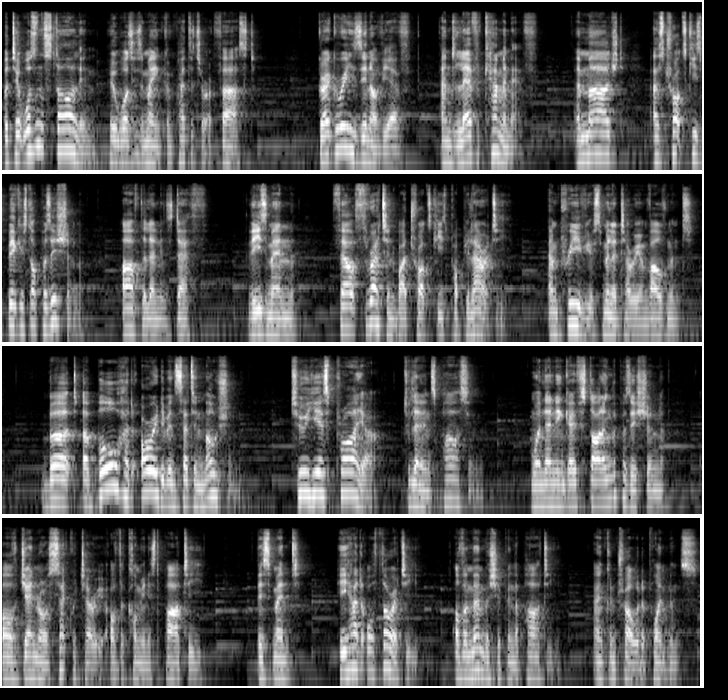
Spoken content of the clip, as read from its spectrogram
but it wasn't Stalin who was his main competitor at first. Gregory Zinoviev and Lev Kamenev emerged as Trotsky's biggest opposition after Lenin's death. These men felt threatened by Trotsky's popularity and previous military involvement. But a ball had already been set in motion two years prior to Lenin's passing, when Lenin gave Stalin the position of General Secretary of the Communist Party. This meant he had authority over membership in the party and controlled appointments.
